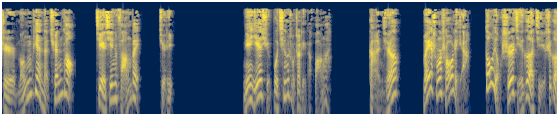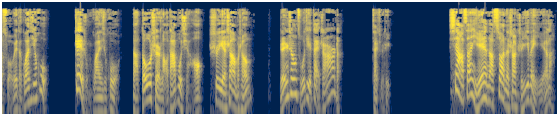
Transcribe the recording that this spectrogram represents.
是蒙骗的圈套，戒心防备。举例，您也许不清楚这里的“黄”啊，感情没虫手里啊都有十几个、几十个所谓的关系户，这种关系户那都是老大不小，事业上不成，人生足迹带渣的。再举例，夏三爷那算得上是一位爷了，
